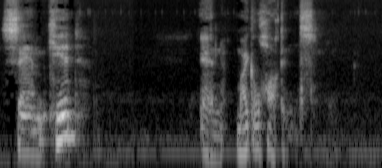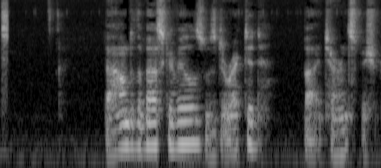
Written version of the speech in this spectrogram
Sam Kydd, and Michael Hawkins. The Hound of the Baskervilles was directed by Terence Fisher.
